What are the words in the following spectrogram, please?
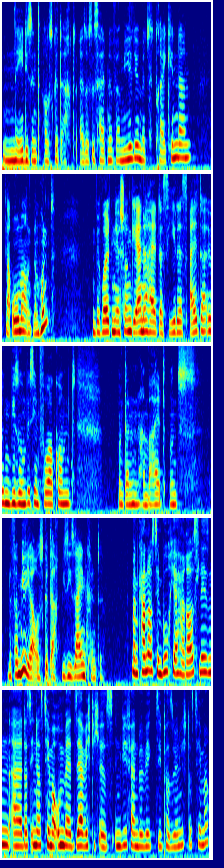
Nee, die sind ausgedacht. Also es ist halt eine Familie mit drei Kindern, einer Oma und einem Hund. Und wir wollten ja schon gerne halt, dass jedes Alter irgendwie so ein bisschen vorkommt. Und dann haben wir halt uns eine Familie ausgedacht, wie sie sein könnte. Man kann aus dem Buch ja herauslesen, äh, dass Ihnen das Thema Umwelt sehr wichtig ist. Inwiefern bewegt Sie persönlich das Thema?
